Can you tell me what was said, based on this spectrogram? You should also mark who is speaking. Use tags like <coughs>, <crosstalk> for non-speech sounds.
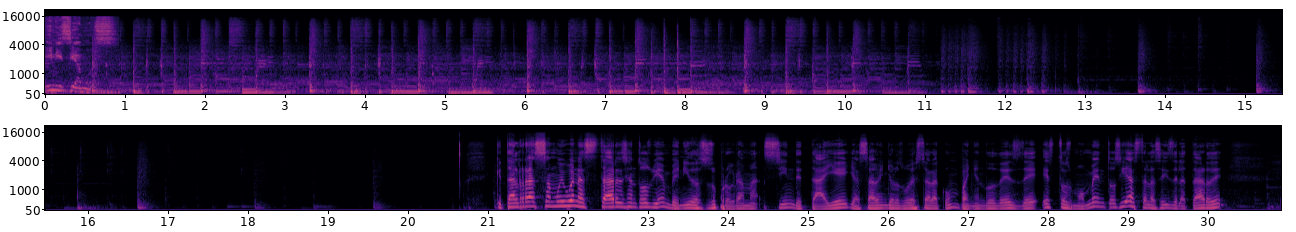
Speaker 1: Iniciamos. Tal, raza? Muy buenas tardes, sean todos bienvenidos a su programa Sin Detalle. Ya saben, yo los voy a estar acompañando desde estos momentos y hasta las 6 de la tarde.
